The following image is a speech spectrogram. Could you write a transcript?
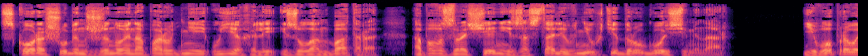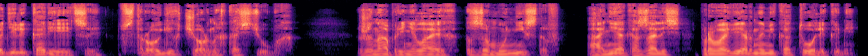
Скоро Шубин с женой на пару дней уехали из Улан-Батора, а по возвращении застали в Нюхте другой семинар. Его проводили корейцы в строгих черных костюмах. Жена приняла их за мунистов, а они оказались правоверными католиками.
